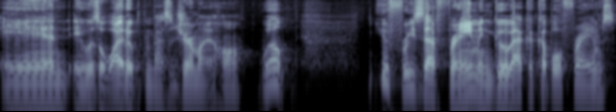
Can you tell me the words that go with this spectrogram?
And it was a wide open pass to Jeremiah Hall. Well, you freeze that frame and go back a couple frames.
